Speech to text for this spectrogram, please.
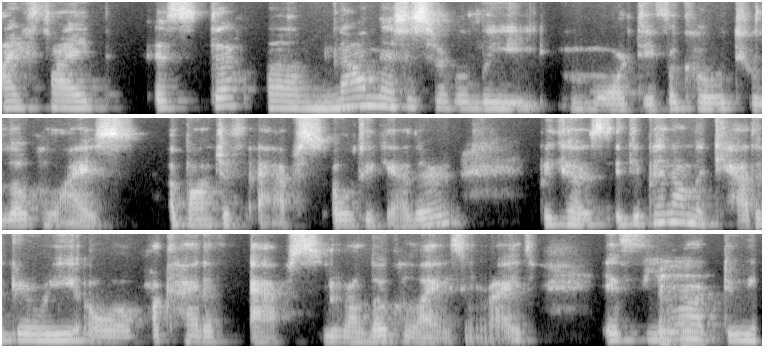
I find it's def- um, not necessarily more difficult to localize a bunch of apps altogether because it depends on the category or what kind of apps you are localizing, right? If you mm-hmm. are doing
